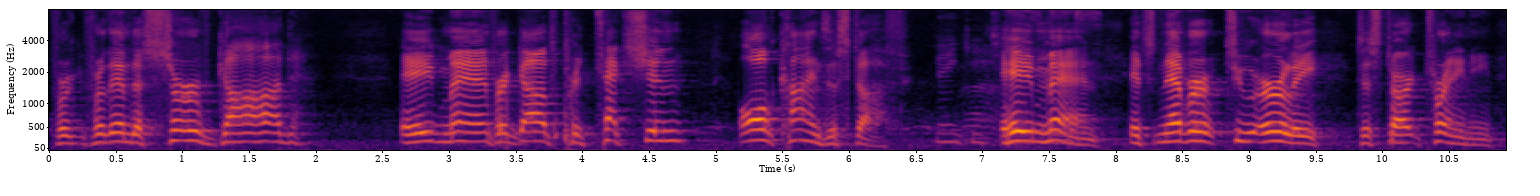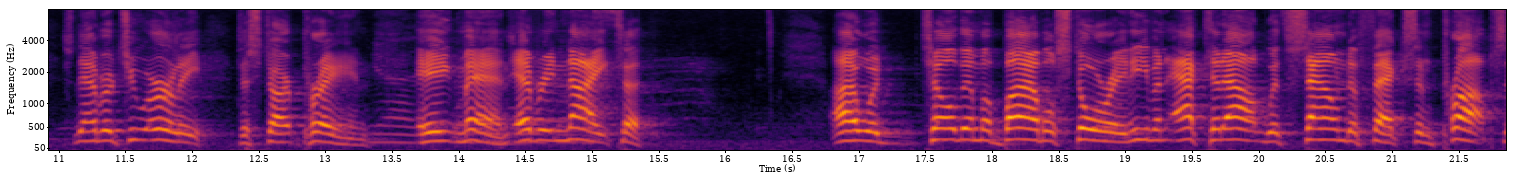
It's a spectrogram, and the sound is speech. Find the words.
for, for them to serve God Amen. For God's protection, all kinds of stuff. Thank you, Jesus. Amen. It's never too early to start training. It's never too early to start praying. Yes. Amen. Every night, uh, I would tell them a Bible story and even act it out with sound effects and props.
